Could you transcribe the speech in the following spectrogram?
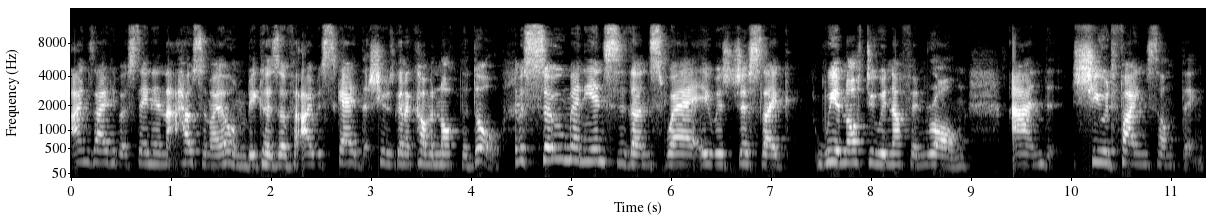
anxiety about staying in that house on my own because of I was scared that she was going to come and knock the door. There was so many incidents where it was just like we're not doing nothing wrong and she would find something.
